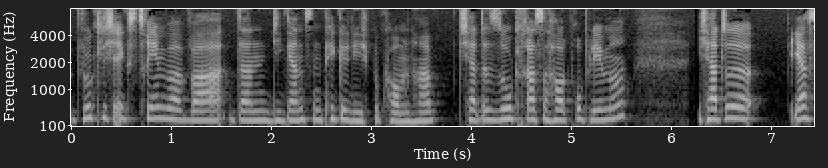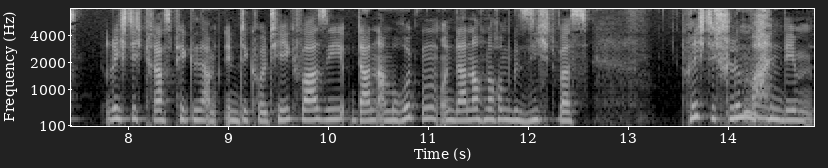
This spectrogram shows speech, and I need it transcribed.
wirklich extrem war, war dann die ganzen Pickel, die ich bekommen habe. Ich hatte so krasse Hautprobleme. Ich hatte erst richtig krass Pickel im Dekolleté quasi, dann am Rücken und dann auch noch im Gesicht, was richtig schlimm war in dem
